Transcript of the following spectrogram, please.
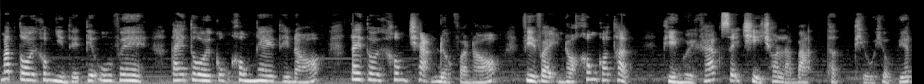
mắt tôi không nhìn thấy tia UV, tay tôi cũng không nghe thấy nó, tay tôi không chạm được vào nó, vì vậy nó không có thật, thì người khác sẽ chỉ cho là bạn thật thiếu hiểu biết.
